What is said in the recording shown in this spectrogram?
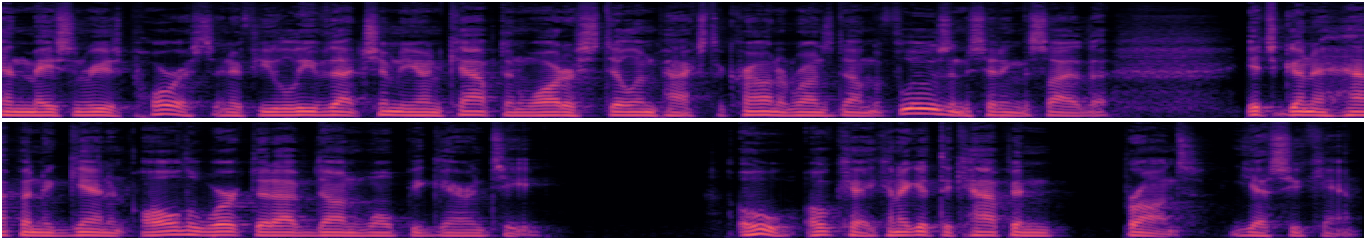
and masonry is porous. And if you leave that chimney uncapped and water still impacts the crown and runs down the flues and is hitting the side of the, it's going to happen again. And all the work that I've done won't be guaranteed. Oh, okay. Can I get the cap in bronze? Yes, you can.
